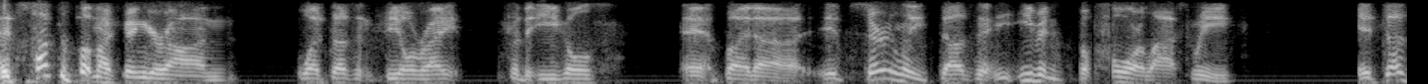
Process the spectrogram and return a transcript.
It's tough to put my finger on what doesn't feel right for the Eagles, eh, but uh, it certainly doesn't. Even before last week, it does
